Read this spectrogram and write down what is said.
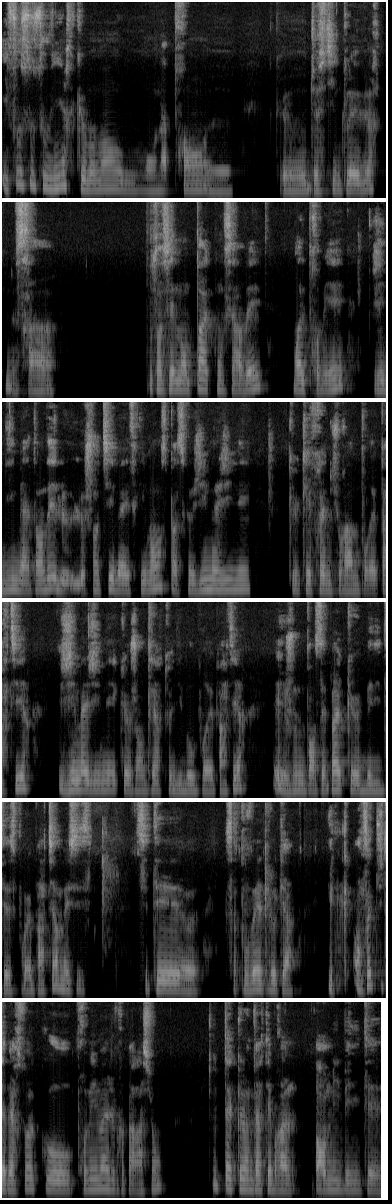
il faut se souvenir qu'au moment où on apprend que Justin Clover ne sera potentiellement pas conservé. Moi, le premier, j'ai dit, mais attendez, le, chantier va être immense parce que j'imaginais que Kefren Turam pourrait partir, j'imaginais que Jean-Claire Todibo pourrait partir, et je ne pensais pas que Benitez pourrait partir, mais c'était, euh, ça pouvait être le cas. Et en fait, tu t'aperçois qu'au premier match de préparation, toute ta colonne vertébrale, hormis Benitez,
